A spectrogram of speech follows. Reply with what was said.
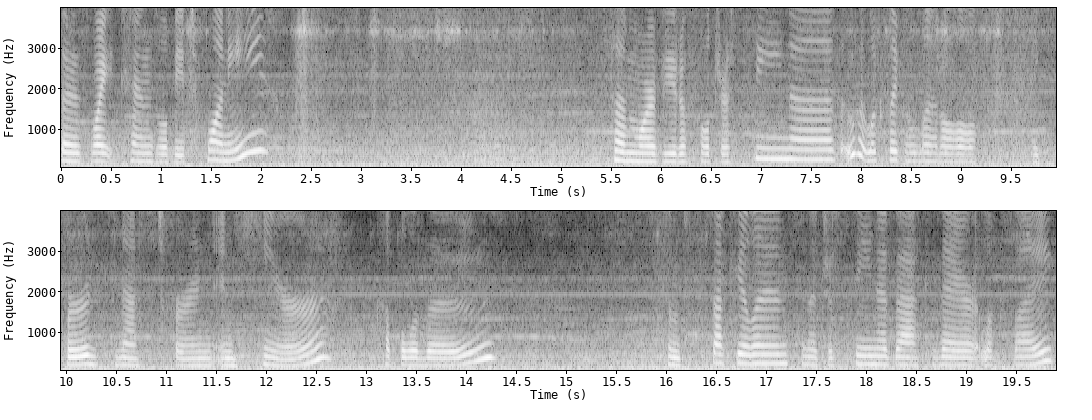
Those white tins will be 20. Some more beautiful dracaenas. Ooh, it looks like a little like bird's nest fern in here. A couple of those. Some succulents and a dracaena back there, it looks like.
